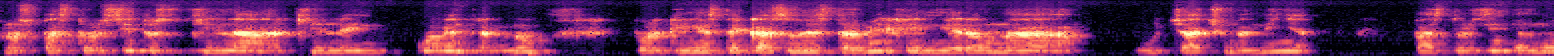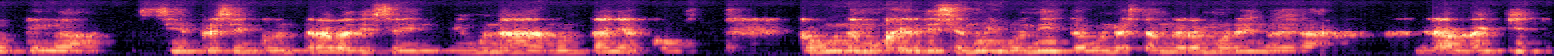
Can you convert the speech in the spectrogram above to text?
los pastorcitos quien la, quien la encuentran, ¿no? Porque en este caso de esta virgen era una muchacha, una niña, pastorcita, ¿no? Que la, siempre se encontraba, dice, en, una montaña con, con, una mujer, dice, muy bonita. Bueno, esta no era morena, era, era blanquita.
